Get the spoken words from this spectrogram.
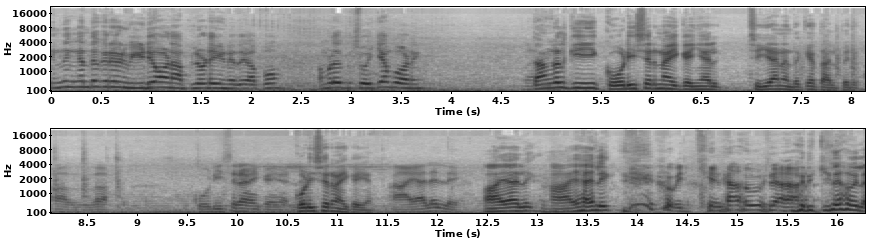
ഇന്ന് ഇങ്ങനത്തെ ഒക്കെ ഒരു വീഡിയോ ആണ് അപ്ലോഡ് ചെയ്യണത്. അപ്പോൾ നമ്മൾ ചോദിക്കാൻ പോവാണ്. താങ്കൾക്ക് ഈ കോടീശ്വരനായി കഴിഞ്ഞാൽ ചെയ്യാൻ എന്തൊക്കെയാണ് താല്പര്യം? കഴിഞ്ഞാൽ കോടീശ്വരനായി കഴിയാൻ ആയാലല്ലേ? ആയാൽ ആയാൽ ഒരിക്കലാവൂല. ഒരിക്കലാവൂല.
